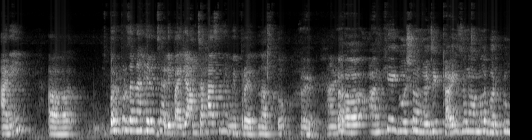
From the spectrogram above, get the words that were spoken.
आणि भरपूर जण हेल्प झाली पाहिजे. आमचा हाच नेहमी प्रयत्न असतो. आणखी एक गोष्ट सांगायची काही जण आम्हाला भरपूर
